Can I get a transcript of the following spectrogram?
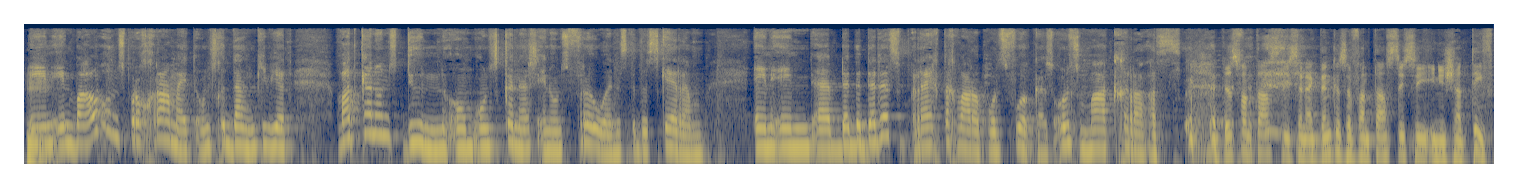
Hmm. En en behalwe ons program het ons gedink, jy weet, wat kan ons doen om ons kinders en ons vrouens te beskerm? En en uh, dit dit is regtig waarop ons fokus. Ons maak gras. Dis fantasties en ek dink is 'n fantastiese inisiatief.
